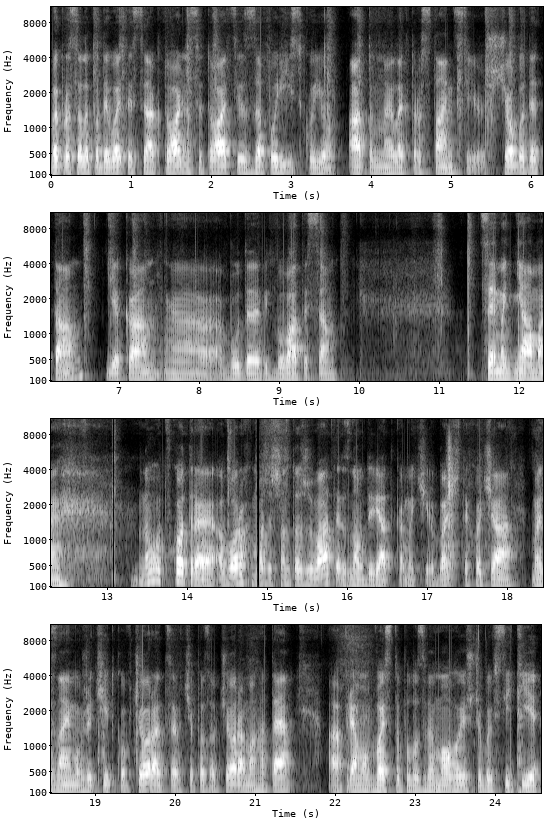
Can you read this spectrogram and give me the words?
Ви просили подивитися актуальну ситуацію з Запорізькою атомною електростанцією. Що буде там, яка е, буде відбуватися цими днями? Ну, от вкотре ворог може шантажувати знов дев'ятка мечів. Бачите, хоча ми знаємо вже чітко вчора, це чи позавчора МАГАТЕ а, прямо виступило з вимогою, щоб всі ті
